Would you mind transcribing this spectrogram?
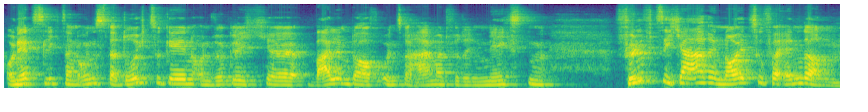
und jetzt liegt es an uns, da durchzugehen und wirklich äh, Wallendorf, unsere Heimat, für die nächsten 50 Jahre neu zu verändern.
